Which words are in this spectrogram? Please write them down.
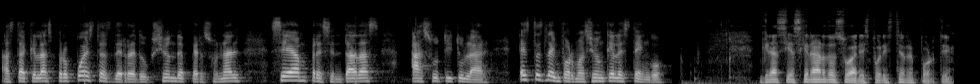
hasta que las propuestas de reducción de personal sean presentadas a su titular. Esta es la información que les tengo. Gracias Gerardo Suárez por este reporte.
